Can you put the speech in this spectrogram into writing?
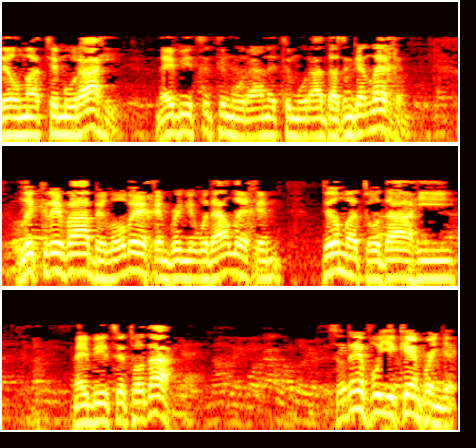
Dilma timurahi. Maybe it's a timurah and a timurah doesn't get lechem. Likreva belo lechem. Bring it without lechem. Dilma todahi. Maybe it's a todah. So therefore you can't bring it.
